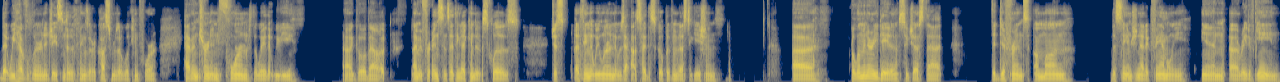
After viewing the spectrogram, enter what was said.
that we have learned adjacent to the things that our customers are looking for have in turn informed the way that we uh, go about. I mean, for instance, I think I can disclose just a thing that we learned that was outside the scope of investigation. Uh, preliminary data suggests that the difference among the same genetic family in uh, rate of gain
